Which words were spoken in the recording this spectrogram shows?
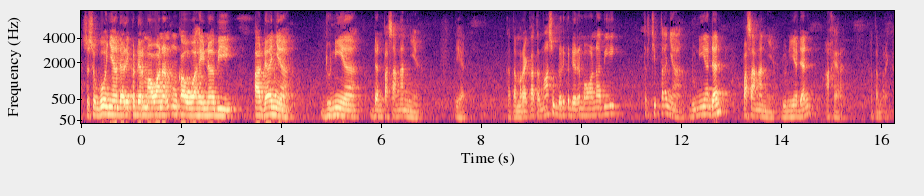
Sesungguhnya dari kedermawanan engkau wahai Nabi adanya dunia dan pasangannya. Lihat. Kata mereka termasuk dari kedermawanan Nabi terciptanya dunia dan pasangannya dunia dan akhirat kata mereka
